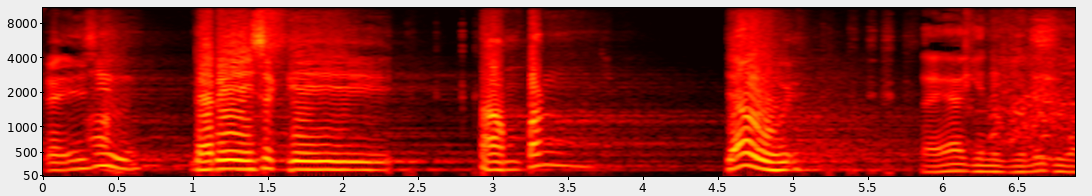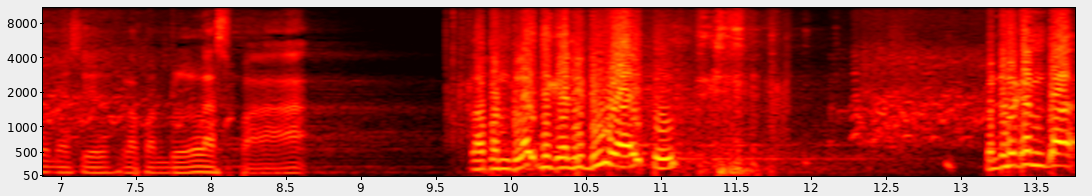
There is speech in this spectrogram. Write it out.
Kayaknya sih dari segi tampang jauh. Saya gini-gini juga masih 18 pak. 18 dikali dua itu. Bener kan Pak?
